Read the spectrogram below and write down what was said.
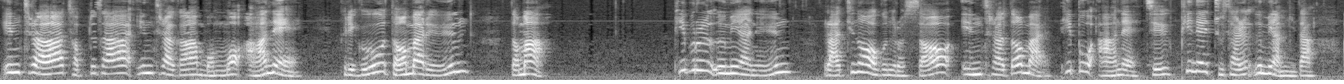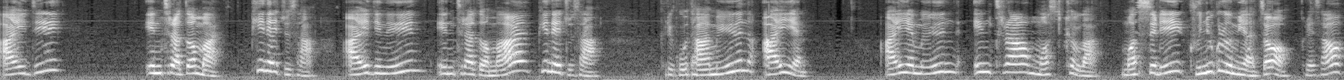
인트라 접두사 인트라가 뭐뭐 안에 그리고 더말은 더마 피부를 의미하는 라틴어 어근으로서 인트라더말 피부 안에 즉 핀의 주사를 의미합니다. ID 인트라더말 핀의 주사 ID는 인트라더말 핀의 주사 그리고 다음은 IM IM은 intramuscular 머슬이 근육을 의미하죠. 그래서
